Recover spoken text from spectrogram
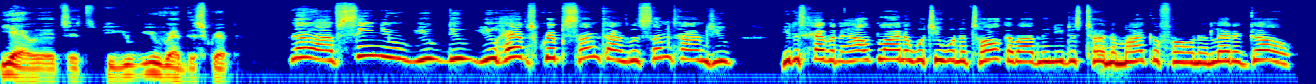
Yeah, it's, it's, you, you read the script. No, I've seen you, you do, you have scripts sometimes, but sometimes you, you just have an outline of what you want to talk about and then you just turn the microphone and let it go.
